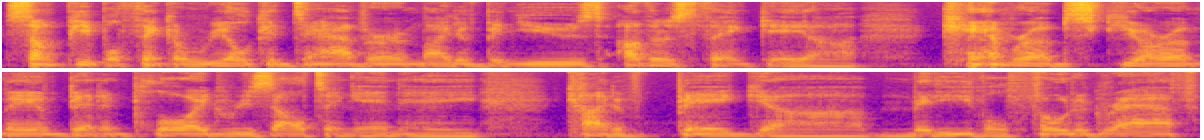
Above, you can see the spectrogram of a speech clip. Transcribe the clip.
Some people think a real cadaver might have been used, others think a uh, camera obscura may have been employed, resulting in a kind of big uh, medieval photograph.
